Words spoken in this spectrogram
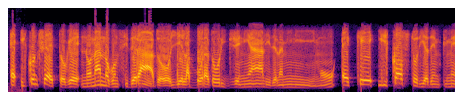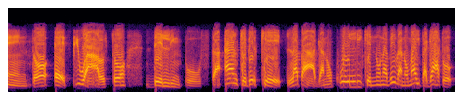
Eh, il concetto che non hanno considerato gli elaboratori geniali della mini IMU è che il costo di adempimento è più alto dell'imposta, anche perché la pagano quelli che non avevano mai pagato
